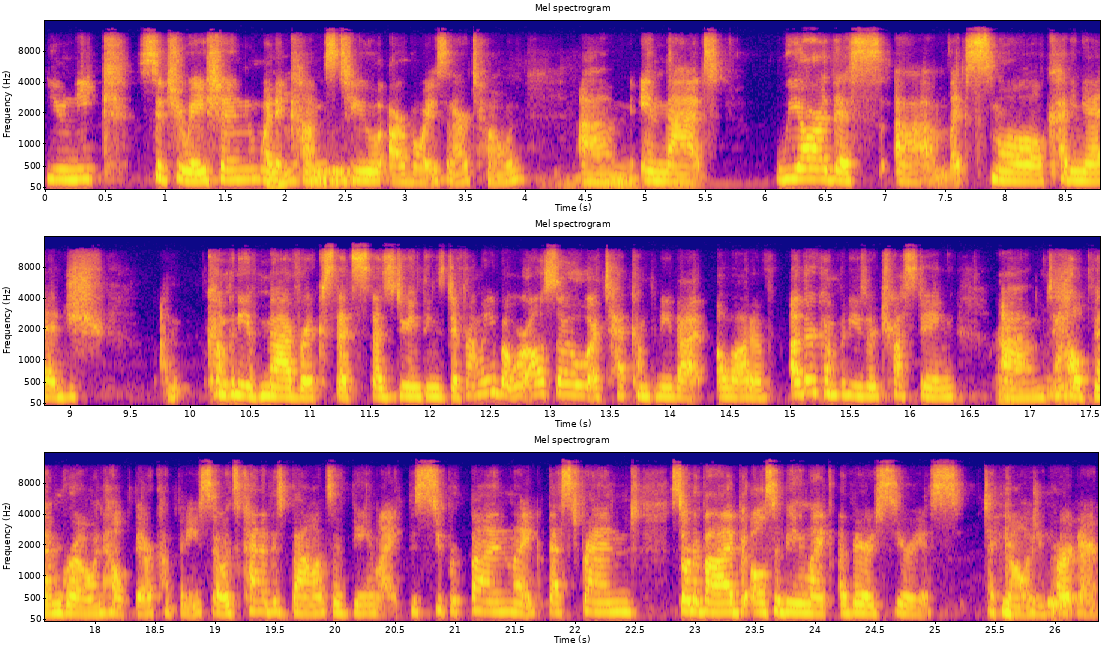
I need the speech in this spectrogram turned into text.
unique situation when Mhm. it comes to our voice and our tone. Um, in that we are this um, like small cutting edge um, company of mavericks that's that's doing things differently but we're also a tech company that a lot of other companies are trusting um, to help them grow and help their company so it's kind of this balance of being like this super fun like best friend sort of vibe but also being like a very serious technology partner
